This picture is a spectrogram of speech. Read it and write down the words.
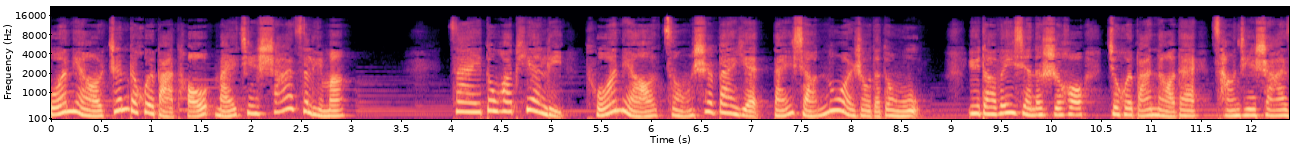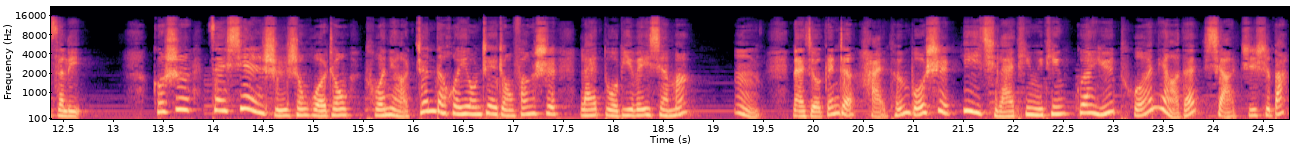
鸵鸟真的会把头埋进沙子里吗？在动画片里，鸵鸟总是扮演胆小懦弱的动物，遇到危险的时候就会把脑袋藏进沙子里。可是，在现实生活中，鸵鸟真的会用这种方式来躲避危险吗？嗯，那就跟着海豚博士一起来听一听关于鸵鸟的小知识吧。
